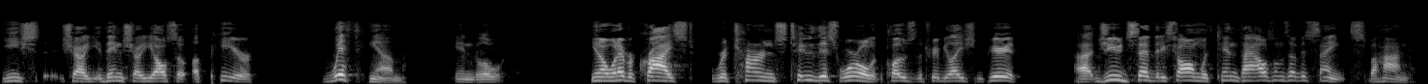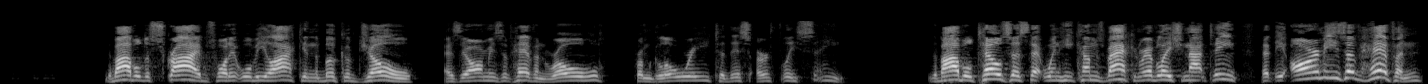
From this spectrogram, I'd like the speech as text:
ye shall, then shall ye also appear with him in glory. You know, whenever Christ returns to this world at the close of the tribulation period, uh, Jude said that he saw him with ten thousands of his saints behind him. The Bible describes what it will be like in the book of Joel as the armies of heaven roll from glory to this earthly scene. The Bible tells us that when he comes back in Revelation 19, that the armies of heaven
